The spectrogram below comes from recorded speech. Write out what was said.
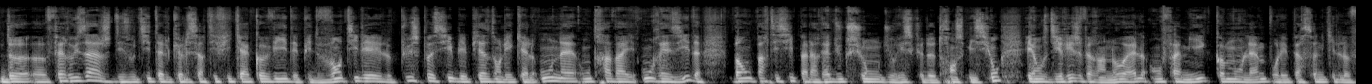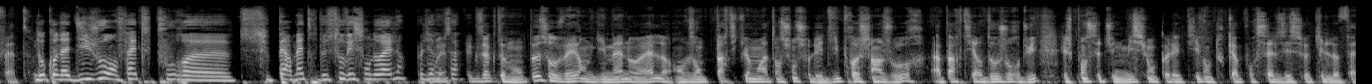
de euh, faire usage des outils tels que le certificat Covid et puis de ventiler le plus possible les pièces dans lesquelles on est, on travaille, on réside, ben on participe à la réduction du risque de transmission et on se dirige vers un Noël en famille comme on l'aime pour les personnes qui le font. Donc on a 10 jours en fait pour euh, se permettre de sauver son Noël, on peut le dire Oui, comme ça? Exactement. On peut sauver, entre guillemets, Noël en faisant particulièrement attention sur les dix prochains jours à partir d'aujourd'hui. Et je pense que c'est une mission collective, en tout cas pour celles et ceux qui le font.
